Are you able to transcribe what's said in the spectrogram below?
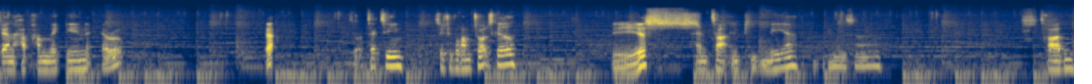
gerne have ham med en arrow. Så attack team, 26 for ramme 12 skade. Yes. Han tager en pil mere. Så... 13.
